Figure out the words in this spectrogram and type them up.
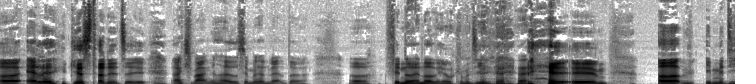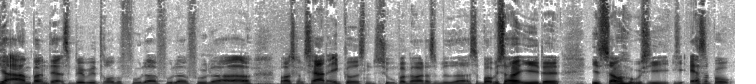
Og alle gæsterne til arrangementet havde simpelthen valgt at, at finde noget andet at lave, kan man sige. øhm, og med de her armbånd der, så blev vi drukket fuldere og fuldere og fuldere, og vores koncert er ikke gået sådan super godt og så videre. Og så bor vi så i et, øh, i et sommerhus i, i Asserbo,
